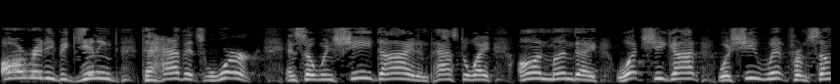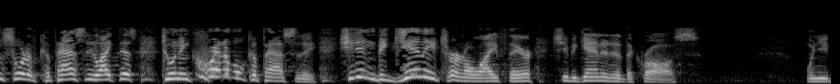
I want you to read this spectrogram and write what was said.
already beginning to have its work. And so when she died and passed away on Monday, what she got was she went from some sort of capacity like this to an incredible capacity. She didn't begin eternal life there there. She began it at the cross. When you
